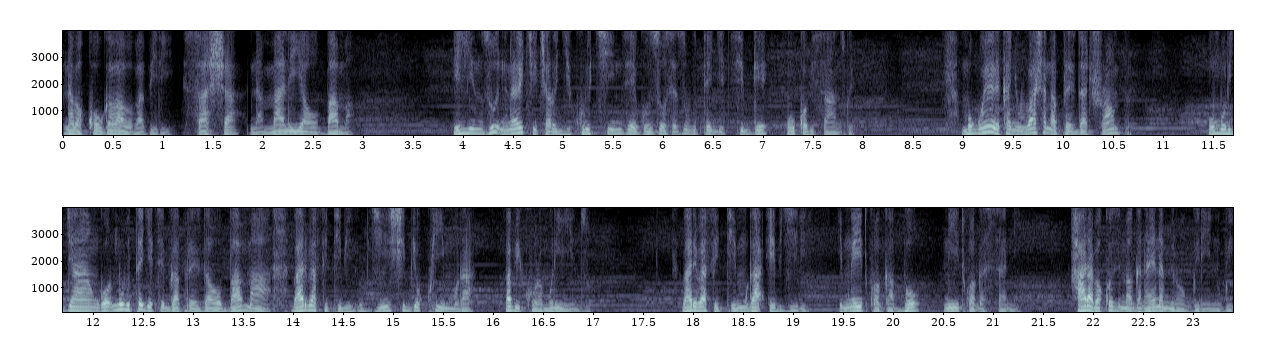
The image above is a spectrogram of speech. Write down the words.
n'abakobwa babo babiri sasha na maria obama. Iyi nzu ni na yo cyicaro gikuru cy'inzego zose z'ubutegetsi bwe nk'uko bisanzwe. Mu guhererekanya ububasha na perezida trump. Umuryango n'ubutegetsi bwa perezida obama bari bafite ibintu byinshi byo kwimura babikura muri iyi nzu. Bari bafite imbwa ebyiri imwe yitwaga bo n'iyitwaga sani hari abakozi magana ane na mirongo irindwi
